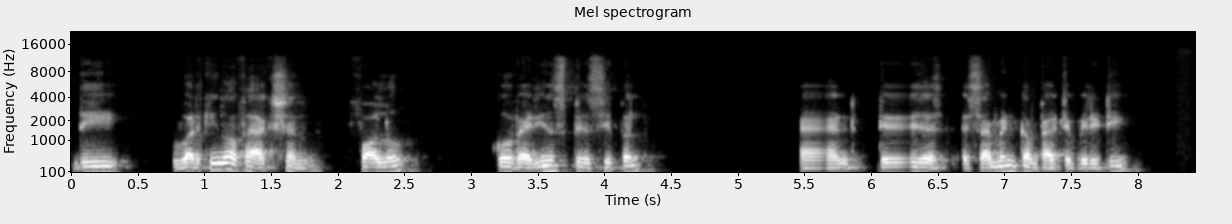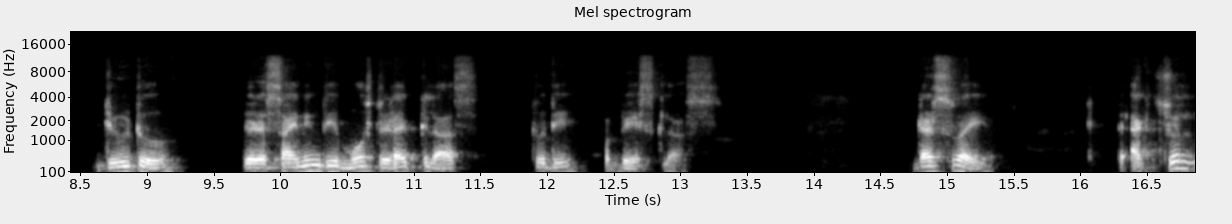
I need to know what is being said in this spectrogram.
the working of action follow covariance principle and there is assignment compatibility due to you're assigning the most derived class to the base class. That's why the actual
